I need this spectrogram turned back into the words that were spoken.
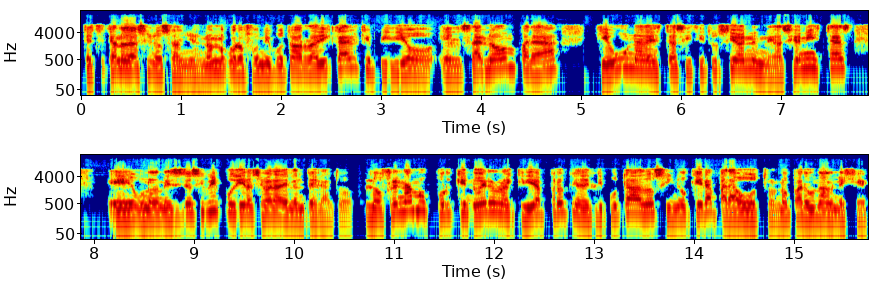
te de hace unos años, ¿no? Me acuerdo fue un diputado radical que pidió el salón para que una de estas instituciones negacionistas, eh, una organización civil, pudiera llevar adelante el acto. Lo frenamos porque no era una actividad propia del diputado, sino que era para otro, no para una ONG.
